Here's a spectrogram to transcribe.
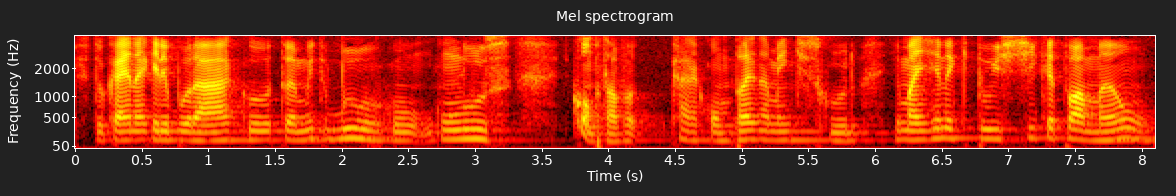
Se tu cair naquele buraco, tu é muito burro com, com luz. Como tava, cara, completamente escuro. Imagina que tu estica tua mão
